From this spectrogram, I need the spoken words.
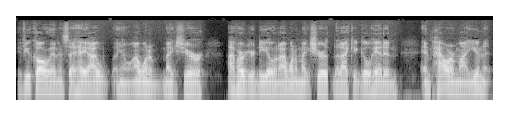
If you call in and say, "Hey, I you know I want to make sure I've heard your deal, and I want to make sure that I could go ahead and and power my unit,"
